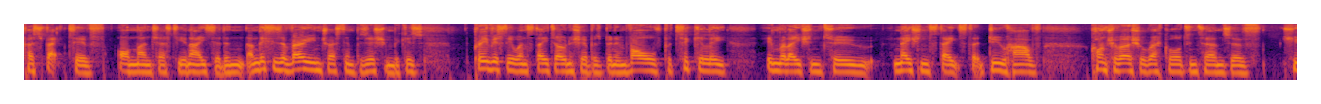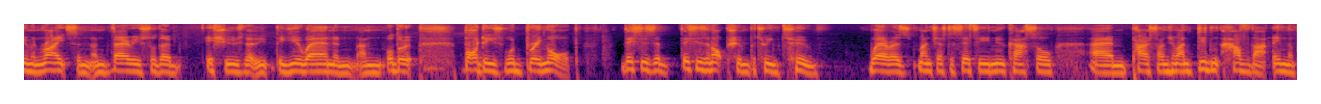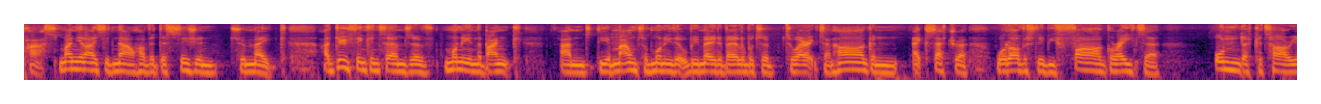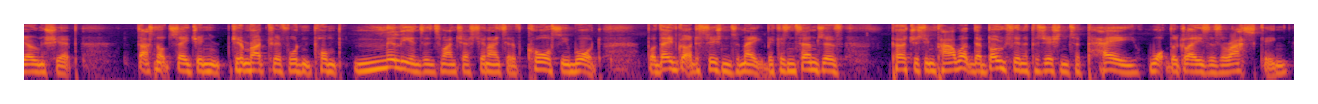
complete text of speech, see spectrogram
perspective on Manchester United. And, and this is a very interesting position because previously, when state ownership has been involved, particularly in relation to nation states that do have controversial records in terms of human rights and, and various other issues that the, UN and, and other bodies would bring up, this is a this is an option between two whereas Manchester City, Newcastle, um, Paris Saint Germain didn't have that in the past. Man United now have a decision to make. I do think, in terms of money in the bank, and the amount of money that will be made available to, to Erik Ten Hag and etc. would obviously be far greater under Qatari ownership. That's not to say Jim, Jim Ratcliffe wouldn't pump millions into Manchester United. Of course he would. But they've got a decision to make because, in terms of purchasing power. They're both in a position to pay what the Glazers are asking.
